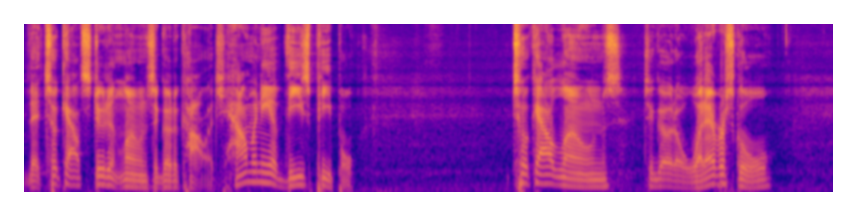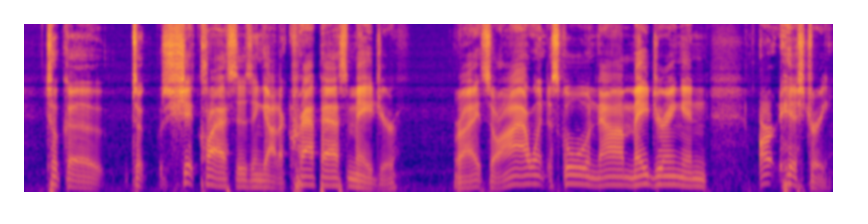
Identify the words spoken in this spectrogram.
that took out student loans to go to college, how many of these people took out loans to go to whatever school, took a took shit classes and got a crap ass major, right? So I went to school and now I'm majoring in art history.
